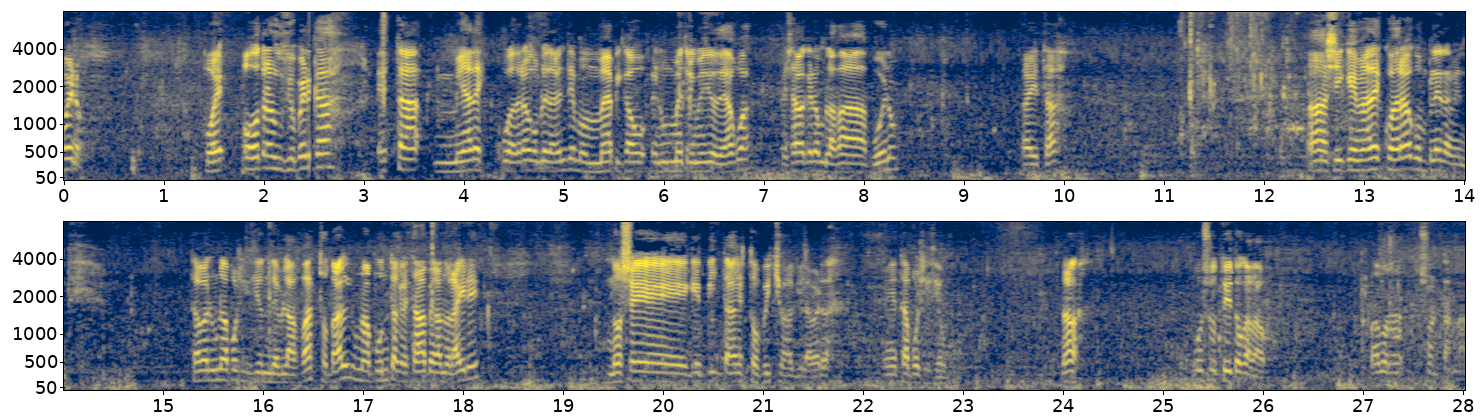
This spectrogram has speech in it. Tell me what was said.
Bueno, pues otra lucioperca. Esta me ha descuadrado completamente, me ha picado en un metro y medio de agua. Pensaba que era un blasbás bueno. Ahí está. Así que me ha descuadrado completamente. Estaba en una posición de blasbás total, una punta que le estaba pegando el aire. No sé qué pintan estos bichos aquí, la verdad, en esta posición. Nada, un sustito cada uno. Vamos a soltarla.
